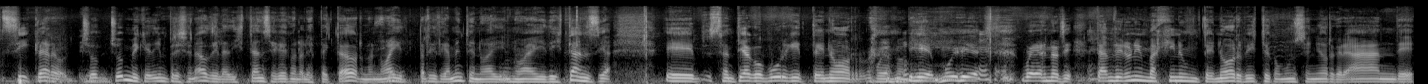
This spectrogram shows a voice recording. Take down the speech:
sí, claro, yo, yo me quedé impresionado de la distancia que hay con el espectador, no, no hay, prácticamente no hay, no hay distancia. Santiago Burgui, tenor. Bien, muy bien. Buenas noches. También uno imagina un tenor, viste, como un señor grande,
